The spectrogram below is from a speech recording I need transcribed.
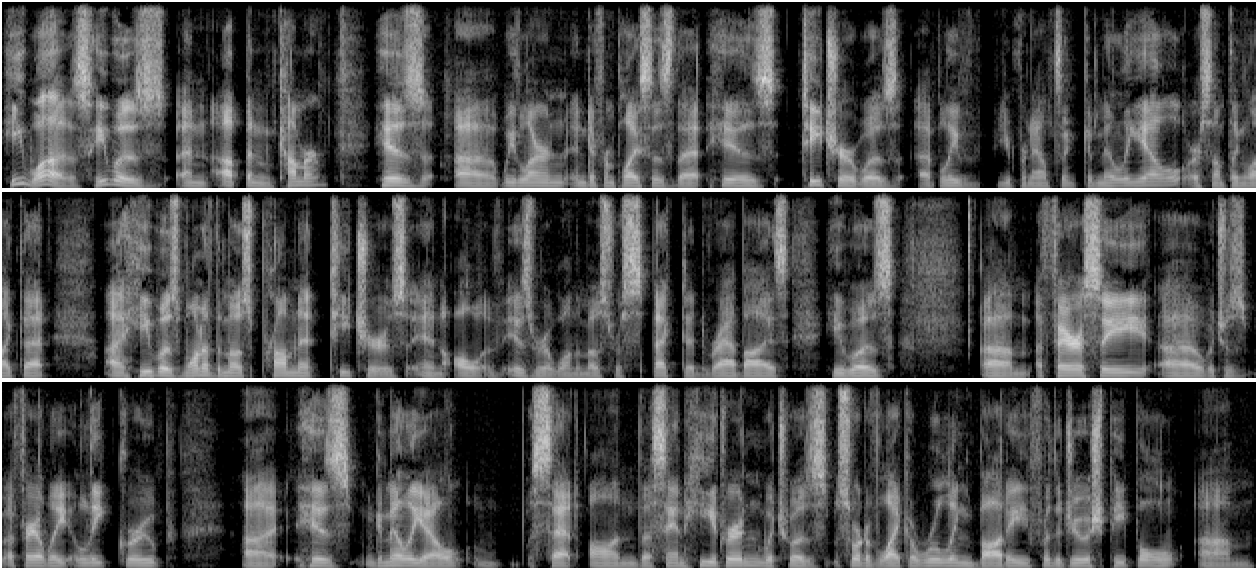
He was. He was an up and comer. His, uh, we learn in different places that his teacher was, I believe you pronounce it Gamaliel or something like that. Uh, he was one of the most prominent teachers in all of Israel, one of the most respected rabbis. He was um, a Pharisee, uh, which was a fairly elite group. Uh, his Gamaliel sat on the Sanhedrin, which was sort of like a ruling body for the Jewish people, um,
